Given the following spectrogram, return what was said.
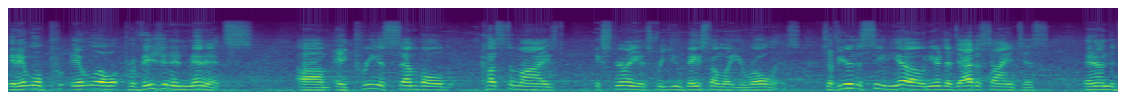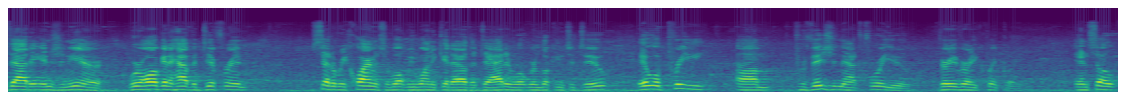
And it will, it will provision in minutes um, a pre-assembled, customized experience for you based on what your role is. So if you're the CDO and you're the data scientist and I'm the data engineer, we're all going to have a different set of requirements of what we want to get out of the data and what we're looking to do, it will pre-provision um, that for you very, very quickly. And so,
